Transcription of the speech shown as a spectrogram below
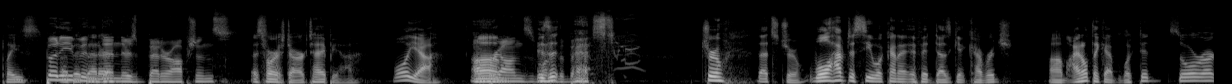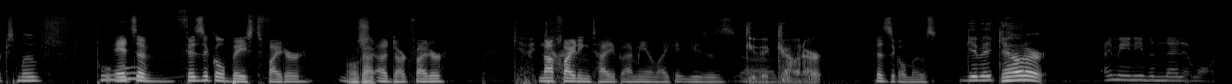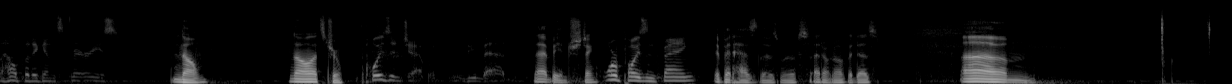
plays. but even then, there's better options. as far as Dark type, yeah. Well, yeah. Um, Umbreon's is one it- of the best. True, that's true. We'll have to see what kind of if it does get coverage. Um, I don't think I've looked at Zoroark's move pool. it's a physical based fighter, Okay. a dark fighter. Give it Not fighting type. I mean, like it uses Give uh, it counter. physical moves. Give it counter. I mean, even then, it won't help it against fairies. No. No, that's true. Poison jab would be bad, That'd be interesting or poison fang. if it has those moves. I don't know if it does. Um.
